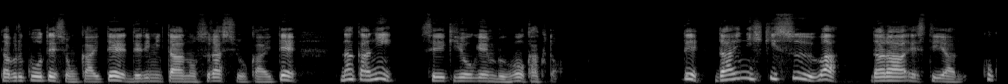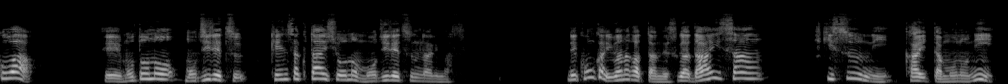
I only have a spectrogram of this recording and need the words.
ダブルクォーテーションを書いて、デリミターのスラッシュを書いて、中に正規表現文を書くとで、第2引数は $str。ここは、えー、元の文字列、検索対象の文字列になります。で、今回言わなかったんですが、第3引数に書いたものに、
